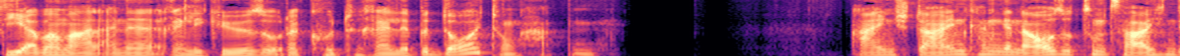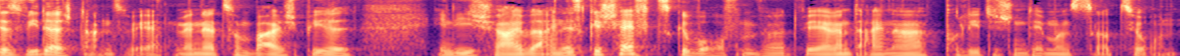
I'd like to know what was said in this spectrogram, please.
die aber mal eine religiöse oder kulturelle Bedeutung hatten. Ein Stein kann genauso zum Zeichen des Widerstands werden, wenn er zum Beispiel in die Scheibe eines Geschäfts geworfen wird während einer politischen Demonstration.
